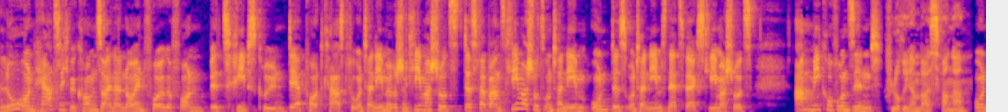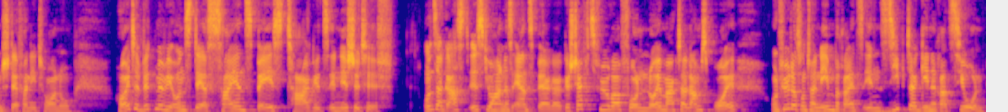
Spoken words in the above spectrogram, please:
Hallo und herzlich willkommen zu einer neuen Folge von Betriebsgrün, der Podcast für unternehmerischen Klimaschutz des Verbands Klimaschutzunternehmen und des Unternehmensnetzwerks Klimaschutz. Am Mikrofon sind Florian Weißfanger und Stefanie Torno. Heute widmen wir uns der Science-Based Targets Initiative. Unser Gast ist Johannes Ernstberger, Geschäftsführer von Neumarkter Lamsbräu und führt das Unternehmen bereits in siebter Generation.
